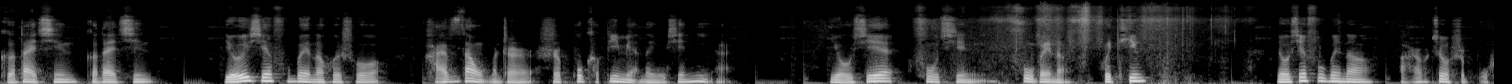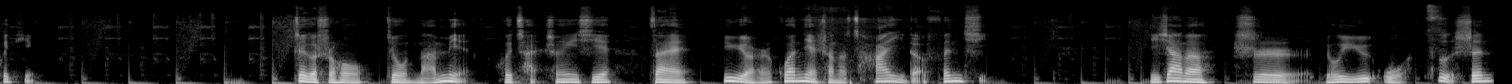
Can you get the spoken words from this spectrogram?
隔代亲，隔代亲；有一些父辈呢会说，孩子在我们这儿是不可避免的有些溺爱；有些父亲父辈呢会听，有些父辈呢反而就是不会听。这个时候就难免会产生一些在育儿观念上的差异的分歧。以下呢是由于我自身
